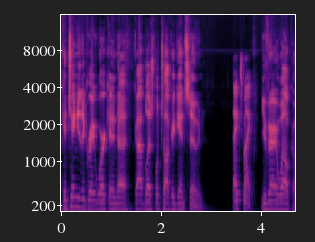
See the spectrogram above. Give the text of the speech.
Continue the great work, and uh, God bless. We'll talk again soon. Thanks, Mike. You're very welcome.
